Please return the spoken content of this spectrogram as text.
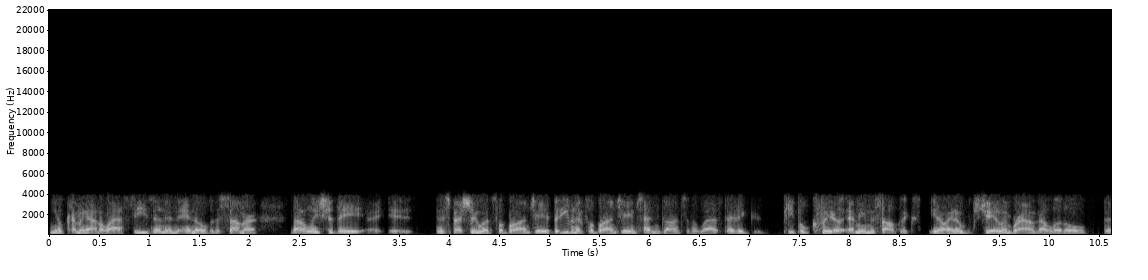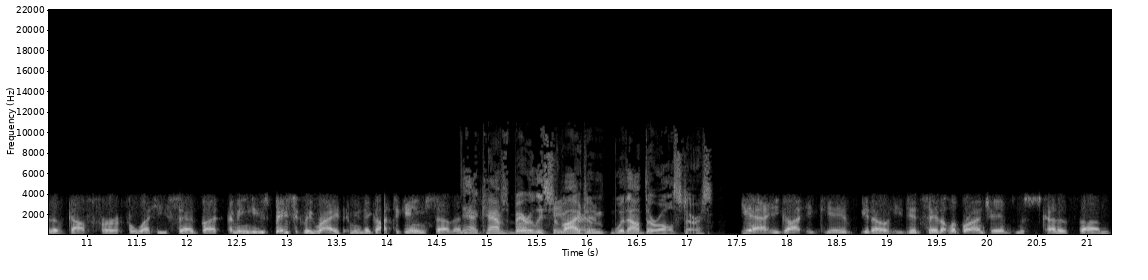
you know, coming out of last season and, and over the summer, not only should they, uh, especially what's LeBron James, but even if LeBron James hadn't gone to the West, I think people clearly, I mean, the Celtics, you know, I know Jaylen Brown got a little bit of guff for, for what he said, but I mean, he was basically right. I mean, they got to game seven. Yeah, Cavs barely survived him without their All Stars. Yeah, he got he gave you know he did say that LeBron James and this was kind of um,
